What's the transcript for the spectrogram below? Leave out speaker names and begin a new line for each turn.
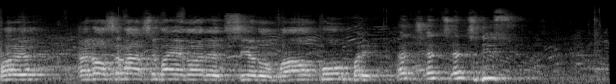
Olha, a nossa marcha vai agora descer do palco.
Antes, antes, antes disso,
